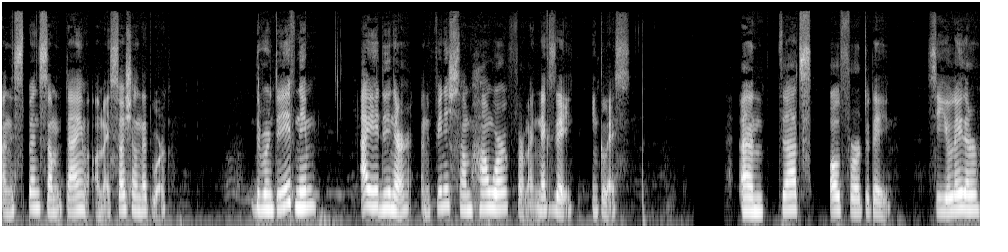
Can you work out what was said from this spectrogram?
and spend some time on my social network. During the evening, I eat dinner and finish some homework for my next day in class. And that's all for today. See you later.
